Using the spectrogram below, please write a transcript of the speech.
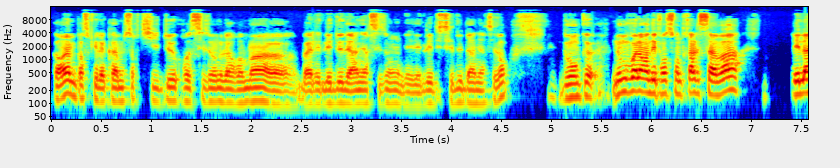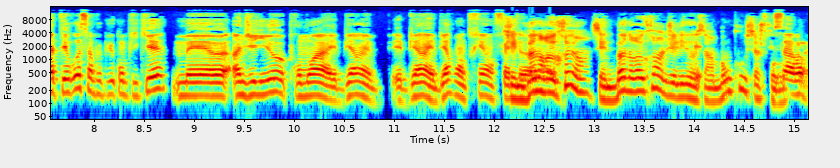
quand même parce qu'il a quand même sorti deux grosses saisons de la Roma, bah, les, deux dernières saisons, les, les, ces deux dernières saisons. Donc, donc voilà, en défense centrale, ça va. Les latéraux, c'est un peu plus compliqué, mais euh, Angelino, pour moi, est bien, est bien, est bien rentré en fait. C'est une bonne euh, recrue, hein. C'est une bonne recrue, Angelino. C'est un bon coup, ça, je trouve. Ça, ouais.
